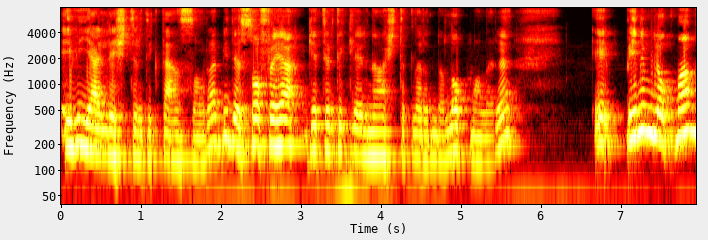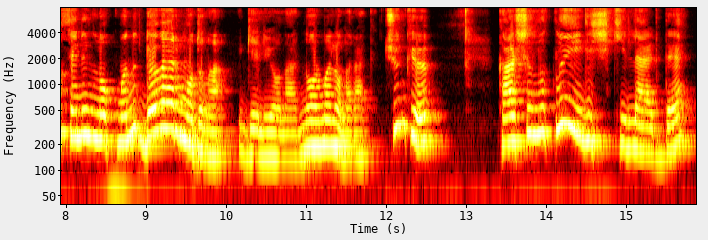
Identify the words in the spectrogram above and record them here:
evi yerleştirdikten sonra bir de sofraya getirdiklerini açtıklarında lokmaları e, benim lokmam senin lokmanı döver moduna geliyorlar normal olarak. Çünkü karşılıklı ilişkilerde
